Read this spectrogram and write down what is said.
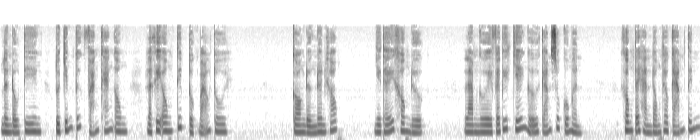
Lần đầu tiên tôi chính thức phản kháng ông là khi ông tiếp tục bảo tôi Con đừng nên khóc, như thế không được. Làm người phải biết chế ngự cảm xúc của mình, không thể hành động theo cảm tính.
